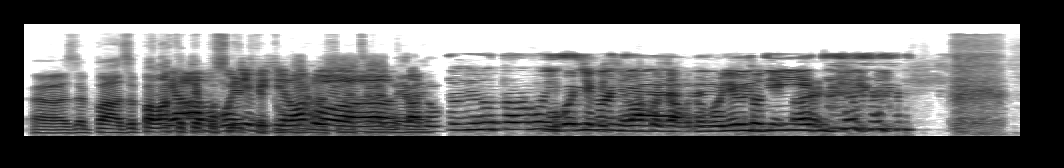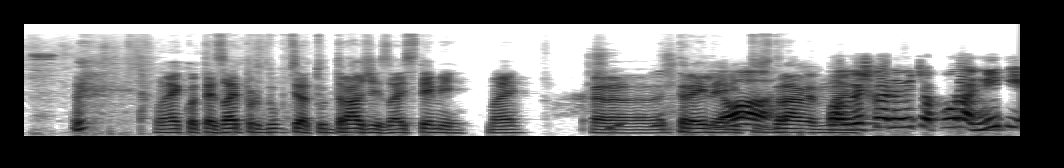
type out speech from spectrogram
Uh, zdaj, pa, zdaj pa lahko Ja, te mogoče posnetke bi si lahko ne, cele dneve. zado- To bi bilo pravo Mogoče bi si lahko zadovoljil tudi prvi. Ne, kot te zdaj produkcija tudi draži, zdaj s temi, ne, uh, trailerji, Ja, ja, zdravim. Pa veš kaj največja pora, niti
